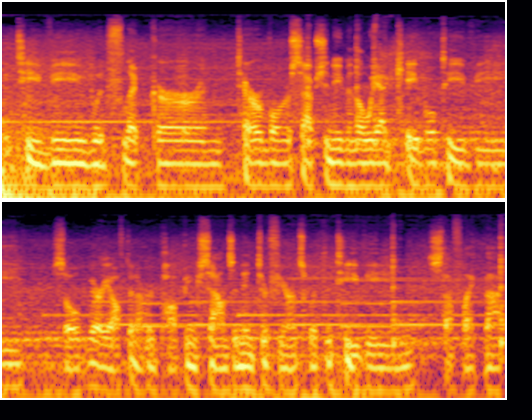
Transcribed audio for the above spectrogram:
The TV would flicker and terrible reception, even though we had cable TV. So very often I heard popping sounds and interference with the TV and stuff like that.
